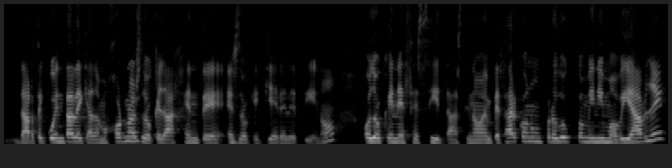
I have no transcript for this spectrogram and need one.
darte cuenta de que a lo mejor no es lo que la gente es lo que quiere de ti, ¿no? O lo que necesitas, sino empezar con un producto mínimo viable,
